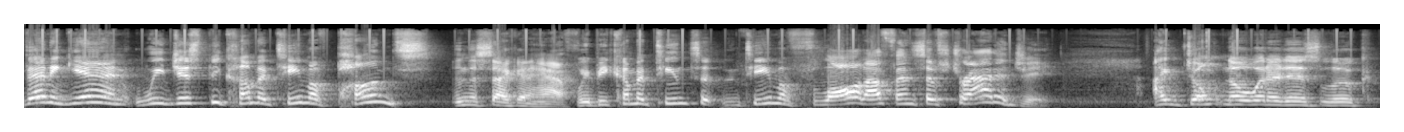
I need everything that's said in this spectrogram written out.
then again, we just become a team of punts in the second half. We become a team, team of flawed offensive strategy. I don't know what it is, Luke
